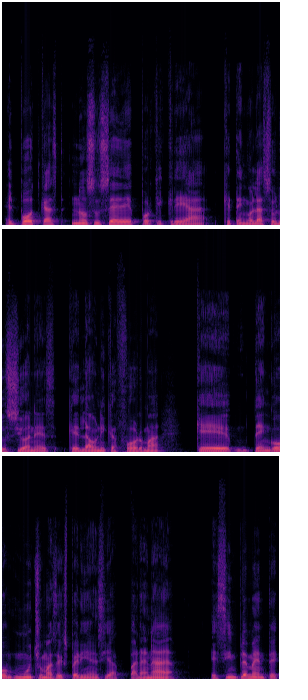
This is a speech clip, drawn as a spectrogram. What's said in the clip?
El podcast no sucede porque crea que tengo las soluciones, que es la única forma, que tengo mucho más experiencia, para nada. Es simplemente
